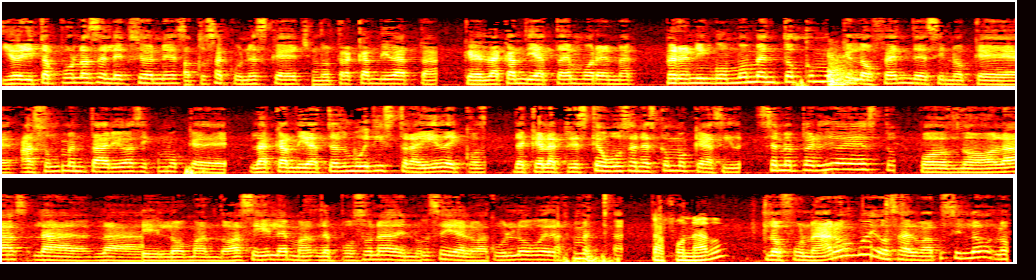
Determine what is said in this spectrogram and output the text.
Y ahorita por las elecciones, Pato sacó un sketch con otra candidata. Que es la candidata de Morena. Pero en ningún momento como que le ofende, sino que hace un comentario así como que la candidata es muy distraída y cosas. De que la actriz que usan es como que así. Se me perdió esto. Pues no, las, la, la, y lo mandó así, le, le puso una denuncia y al culo, güey. ¿Está funado? Lo funaron, güey, o sea, el vato sí lo... lo-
